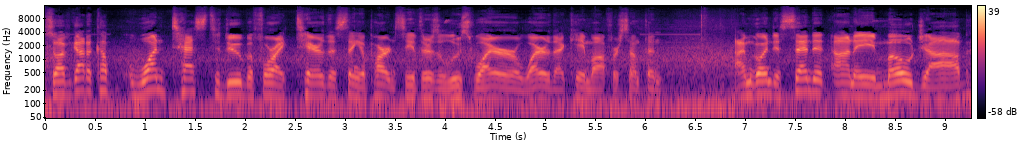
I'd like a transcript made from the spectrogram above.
So I've got a couple, one test to do before I tear this thing apart and see if there's a loose wire or a wire that came off or something. I'm going to send it on a mow job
